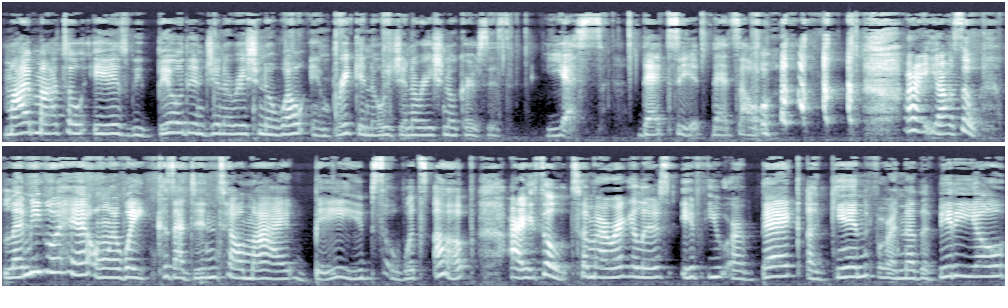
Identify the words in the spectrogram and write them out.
My motto is we building generational wealth and breaking those generational curses. Yes, that's it. That's all. All right, y'all. So let me go ahead on wait because I didn't tell my babes what's up. All right, so to my regulars, if you are back again for another video,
